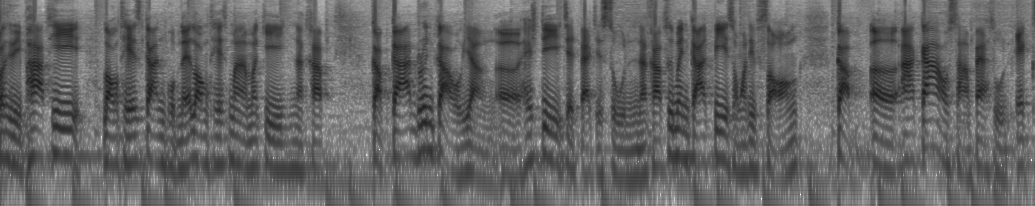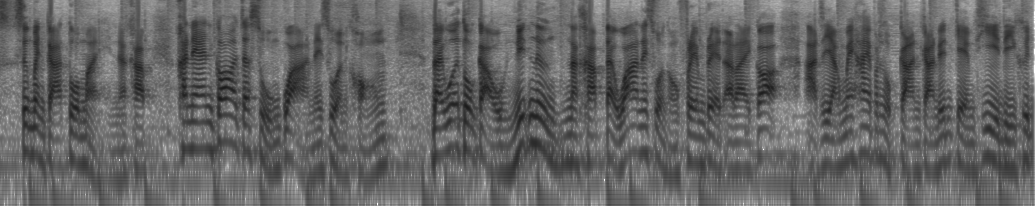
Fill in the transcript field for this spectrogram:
ประสิทธิภาพที่ลองเทสกันผมได้ลองเทสมาเมื่อกี้นะครับ กับการ์ดรุ่นเก่าอย่าง HD 7870 นะครับ ซึ่งเป็นการ์ดปี 2012 กับ R9 380X ซึ่งเป็นการ์ดตัวใหม่นะครับ คะแนนก็จะสูงกว่าในส่วนของไดเวอร์ตัวเก่านิดนึงนะครับ แต่ว่าในส่วนของเฟรมเรทอะไรก็อาจจะยังไม่ให้ประสบการณ์การเล่นเกมที่ดีขึ้น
